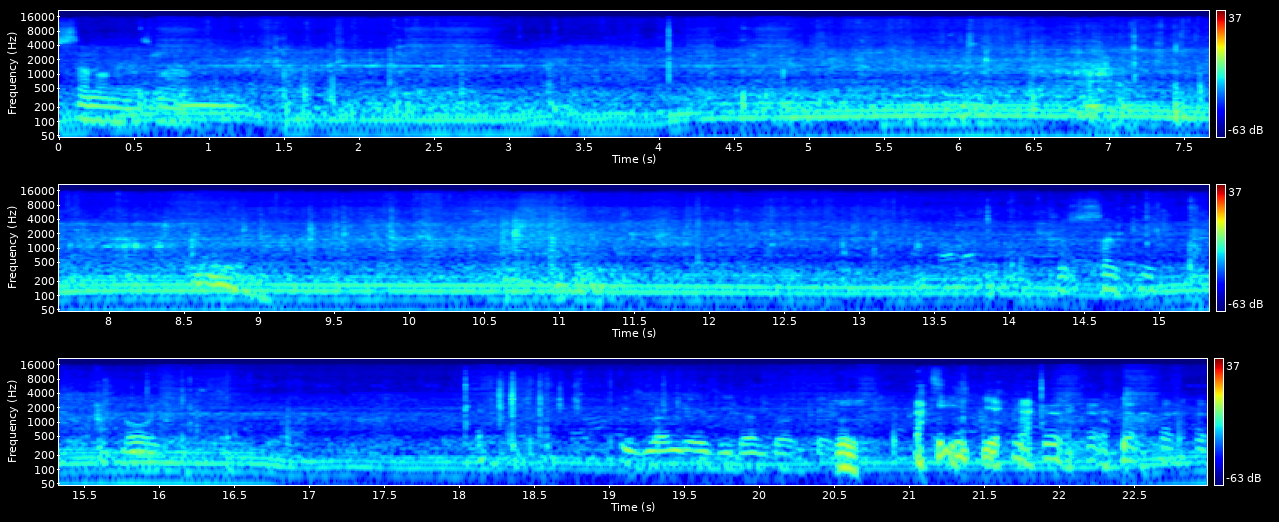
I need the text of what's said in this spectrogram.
sun on it as well. Just so cute. Oh, as long as you don't go yeah.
